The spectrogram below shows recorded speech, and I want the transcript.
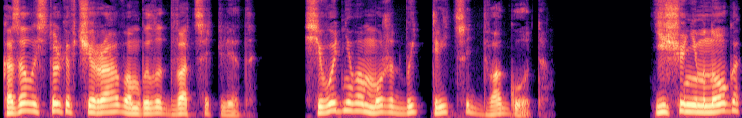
Казалось, только вчера вам было двадцать лет. Сегодня вам может быть 32 года. Еще немного,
